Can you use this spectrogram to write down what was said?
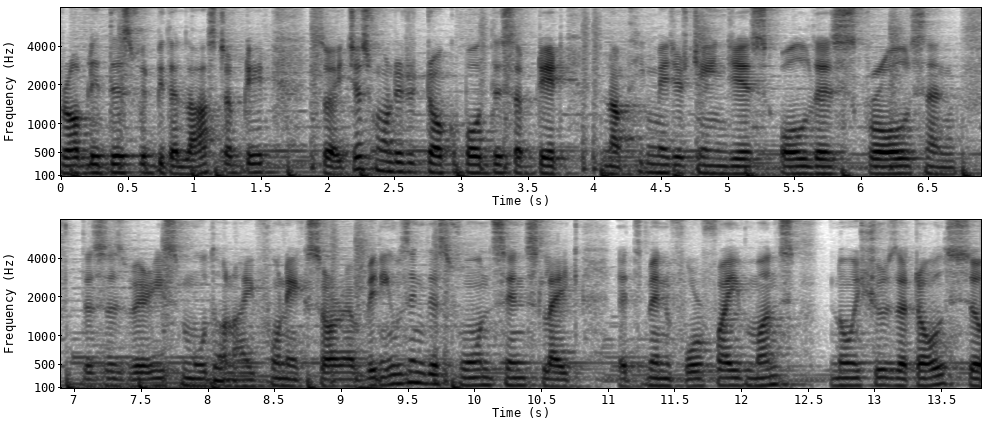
probably this would be the last update. So i just wanted to talk about this update. Nothing major changes. All this scrolls and this is very smooth on iphone xr i've been using this phone since like it's been four or five months. No issues at all. So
